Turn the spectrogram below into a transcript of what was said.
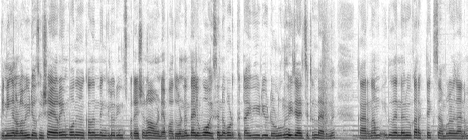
പിന്നെ ഇങ്ങനെയുള്ള വീഡിയോസ് ഷെയർ ചെയ്യുമ്പോൾ നിങ്ങൾക്ക് അത് എന്തെങ്കിലും ഒരു ഇൻസ്പിറേഷനോ ആവണ്ടേ? അപ്പോൾ അതുകൊണ്ട് എന്തായാലും വോയിസ് തന്നെ കൊടുത്തിട്ടായി വീഡിയോ ഇടുള്ളൂ എന്ന് വിചാരിച്ചിട്ടുണ്ടായിരുന്നു. കാരണം ഇത് തന്നെ ഒരു കറക്റ്റ് എക്സാമ്പിളാണ് കാരണം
